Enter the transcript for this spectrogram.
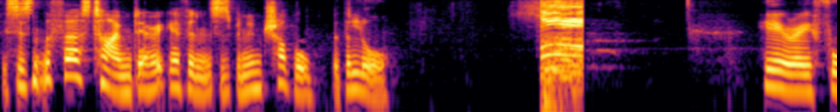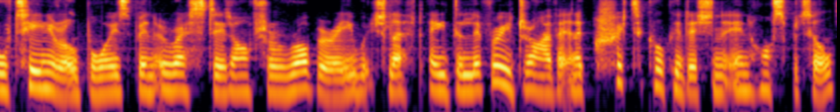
this isn't the first time Derek Evans has been in trouble with the law. Here, a 14-year-old boy has been arrested after a robbery which left a delivery driver in a critical condition in hospital.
